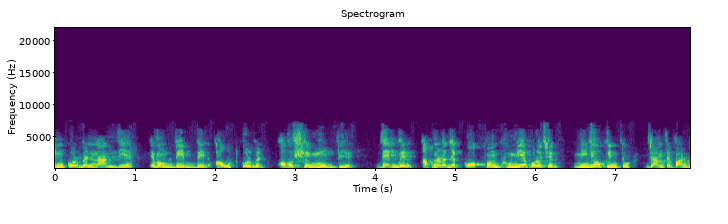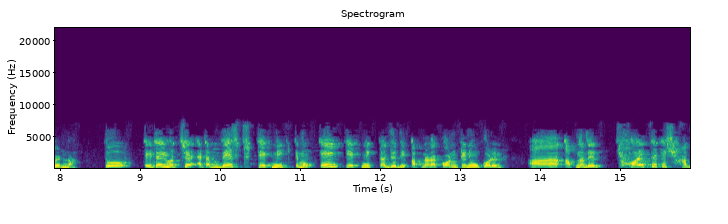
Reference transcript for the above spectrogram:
ইন করবেন নাক দিয়ে এবং ডিপ ব্রিথ আউট করবেন অবশ্যই মুখ দিয়ে। দেখবেন আপনারা যে কখন ঘুমিয়ে পড়েছেন নিজেও কিন্তু জানতে পারবেন না। তো এটাই হচ্ছে একটা বেস্ট টেকনিক এবং এই টেকনিকটা যদি আপনারা কন্টিনিউ করেন আপনাদের ছয় থেকে সাত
